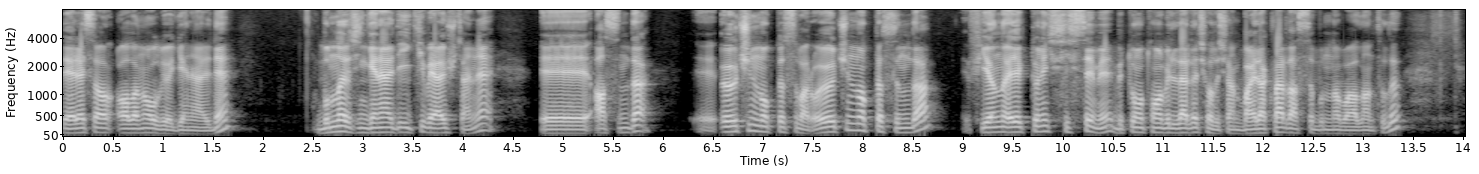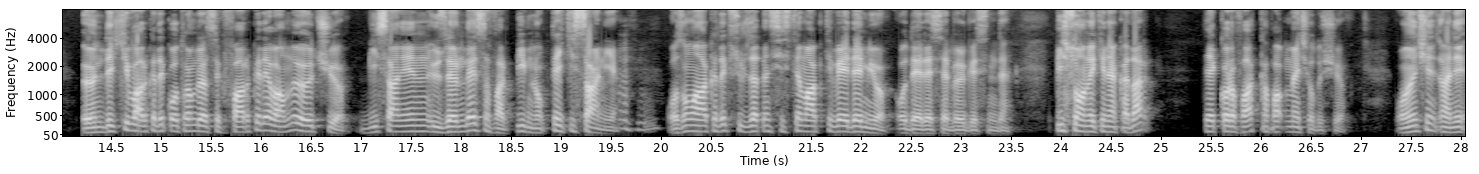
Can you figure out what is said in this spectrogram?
DRS al- alanı oluyor genelde. Bunlar için genelde 2 veya 3 tane e, aslında e, ölçüm noktası var. O ölçüm noktasında FIA'nın elektronik sistemi, bütün otomobillerde çalışan bayraklar da aslında bununla bağlantılı. Öndeki ve arkadaki otomobil arasındaki farkı devamlı ölçüyor. Bir saniyenin üzerindeyse fark 1.2 saniye. O zaman arkadaki sürücü zaten sistemi aktive edemiyor o DRS bölgesinde. Bir sonrakine kadar tekrar o fark kapatmaya çalışıyor. Onun için hani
